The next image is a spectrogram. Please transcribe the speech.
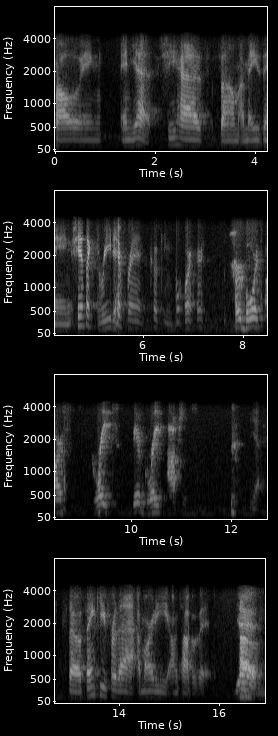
following. And yes, she has some amazing. She has like three different cooking boards. Her boards are great. They're great options. yes. So thank you for that. I'm already on top of it. Yes. Um,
